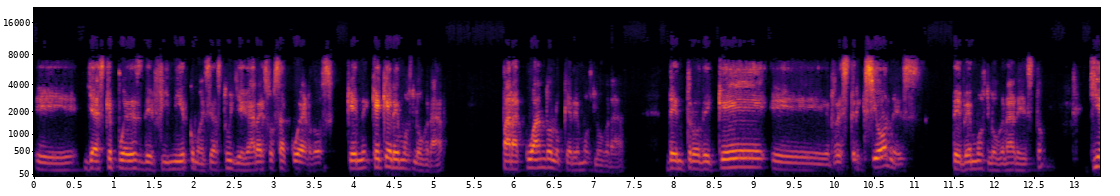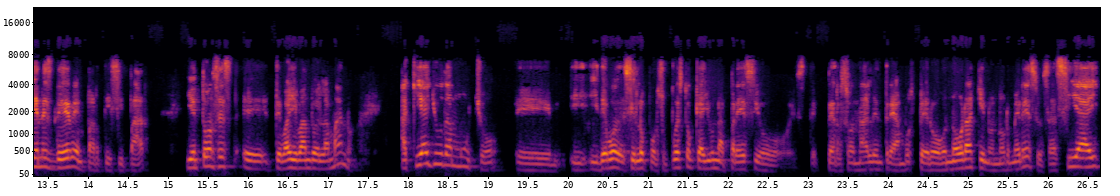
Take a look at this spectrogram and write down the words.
eh, ya es que puedes definir, como decías tú, llegar a esos acuerdos, qué, qué queremos lograr, para cuándo lo queremos lograr, dentro de qué eh, restricciones debemos lograr esto, quiénes deben participar, y entonces eh, te va llevando de la mano. Aquí ayuda mucho, y, debo decirlo, por supuesto que hay un aprecio este, personal entre ambos, pero honor a quien honor merece. O sea, sí hay,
